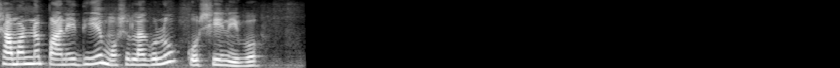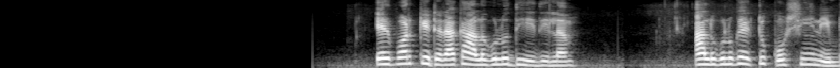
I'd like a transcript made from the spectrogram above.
সামান্য পানি দিয়ে মশলাগুলো কষিয়ে নেব। এরপর কেটে রাখা আলুগুলো দিয়ে দিলাম। আলুগুলোকে একটু কষিয়ে নেব।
